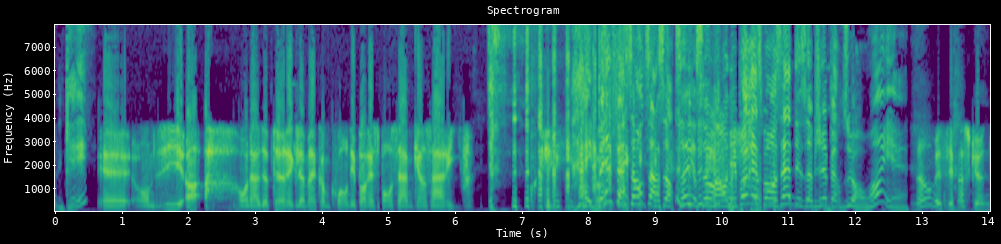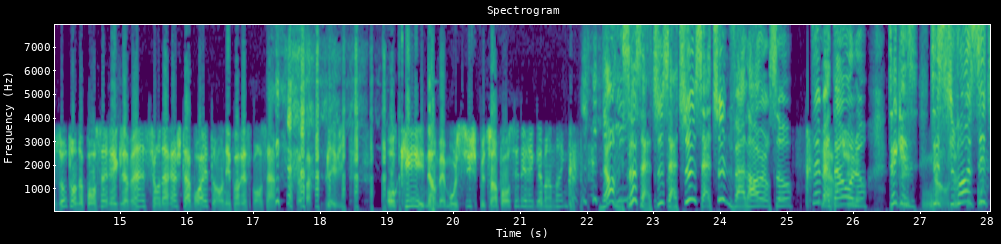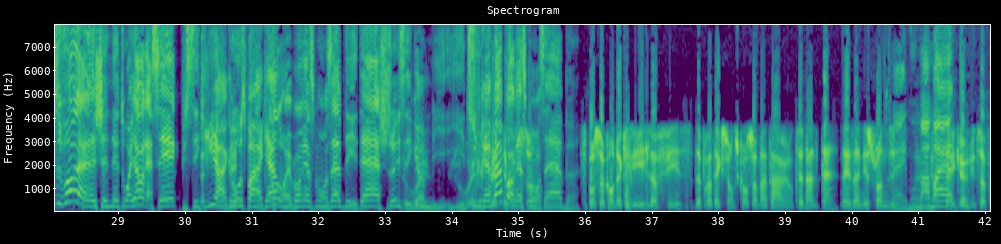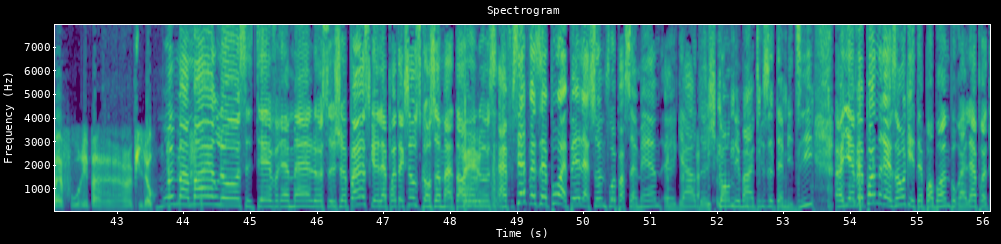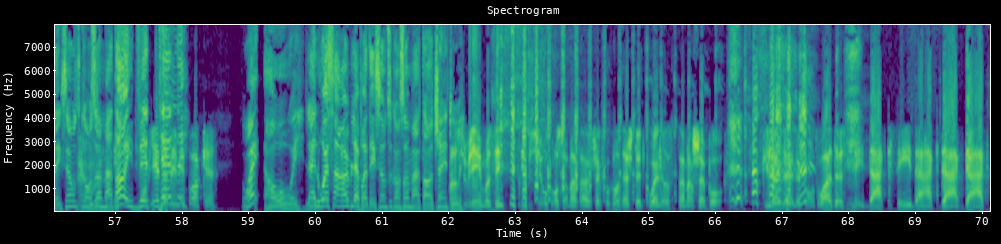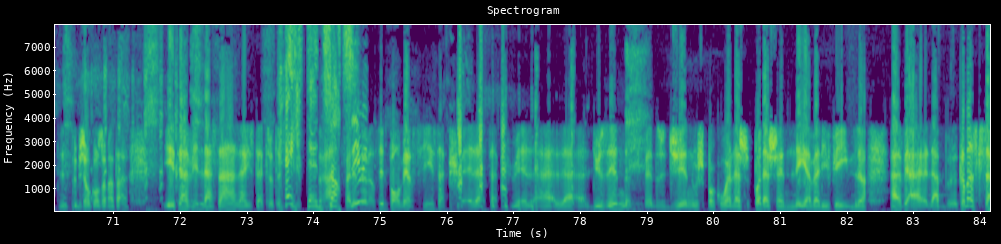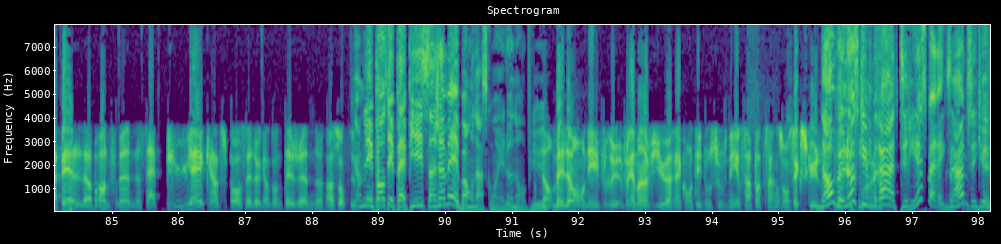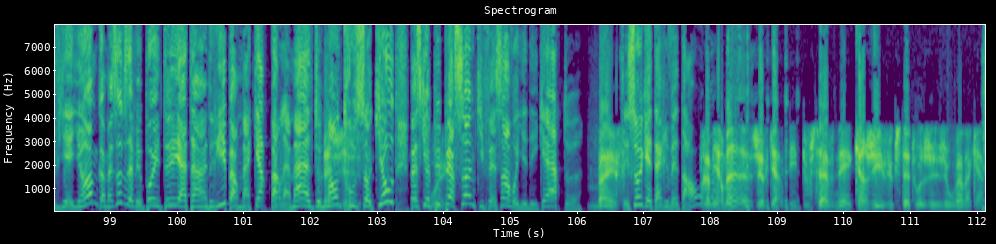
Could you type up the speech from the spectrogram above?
Euh, on me dit, ah, on a adopté un règlement comme quoi on n'est pas responsable quand ça arrive. Hey, belle façon de s'en sortir, ça. On n'est pas responsable des objets perdus. Oh, ouais. Non, mais c'est parce que nous autres, on a passé un règlement. Si on arrache ta boîte, on n'est pas responsable. Ça fait partie de la vie. OK. Non, mais moi aussi, je peux t'en passer des règlements de même? Non, mais ça, ça a-tu, ça a-tu, ça a-tu une valeur, ça? Tu sais, mettons, là. Tu sais, tu si tu vas, si tu vas euh, chez le nettoyeur à sec, puis c'est écrit en grosse pancarte, on n'est pas responsable des tâches, tu sais, c'est Oui. comme, il, Oui, mais vraiment pas responsable? C'est pour ça qu'on a créé l'Office de protection du consommateur. Tu sais, dans le temps, dans les années 70, Hey, moi, ma quand mère- de se faire fourrer par euh, un pilote. Moi, ma mère, là, c'était vraiment, là, je pense que la protection du consommateur, Ben, là, si elle, si elle faisait pas appel à ça une fois par semaine, euh, garde, je compte des menteries cet midi, euh, il y avait pas une raison qui était pas bonne pour aller à la protection du consommateur. Il devait tanner. hein? Oui, oh, oui. La loi 101 pour la protection du consommateur. Tiens, Je m'en souviens, moi, c'est distribution au consommateur. Chaque fois qu'on achetait de quoi là, ça marchait pas. Puis là, le, le comptoir de c'est DAC, c'est DAC, DAC, DAC, distribution au consommateur, il était à Ville-la-Salle. Hey, c'était tout Hey, c'était une sortie, Il fallait traverser le pont Mercier, ça puait, la- ça puait la- la- l'usine là, qui fait du gin ou je sais pas quoi, la, pas la Chenley à Valleyfield. Là. À- à- la- comment est-ce qu'il s'appelle, là, Bronfman? Là, ça puait quand tu passais là, quand on était jeune, là, en sortie. Comme les pâtes et papiers, ça sent jamais bon dans ce coin-là non plus. Non, mais là, on est vr- vraiment vieux à raconter nos souvenirs. Ça n'a pas de sens. On s'excuse. Non, mais là, ce qui me rend triste, par exemple, c'est que vieil homme, comment ça, vous avez pas été attendri par ma carte par la malle? Tout le Ben, monde trouve ça cute parce qu'il n'y a Oui. plus personne qui fait ça, envoyer des cartes. Ben, C'est sûr qu'elle est arrivée tard. premièrement, j'ai regardé d'où ça venait. Quand j'ai vu que c'était toi, j'ai ouvert la carte.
